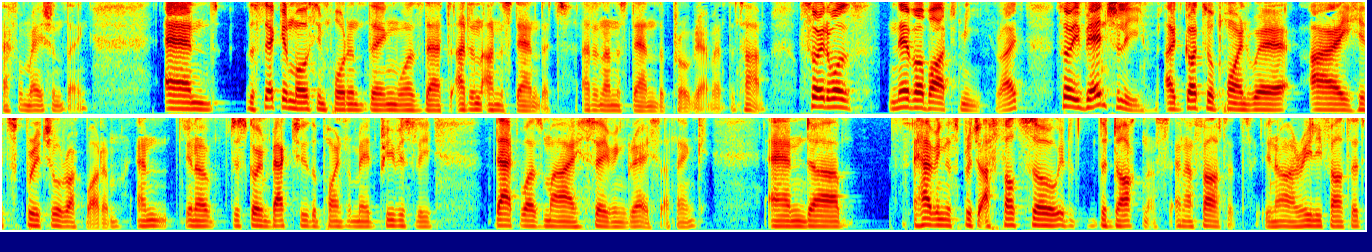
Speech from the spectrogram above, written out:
affirmation thing. And the second most important thing was that I didn't understand it. I didn't understand the program at the time. So it was never about me, right? So eventually I got to a point where I hit spiritual rock bottom. And, you know, just going back to the point I made previously, that was my saving grace, I think. And uh, having the spiritual, I felt so it, the darkness, and I felt it. You know, I really felt it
